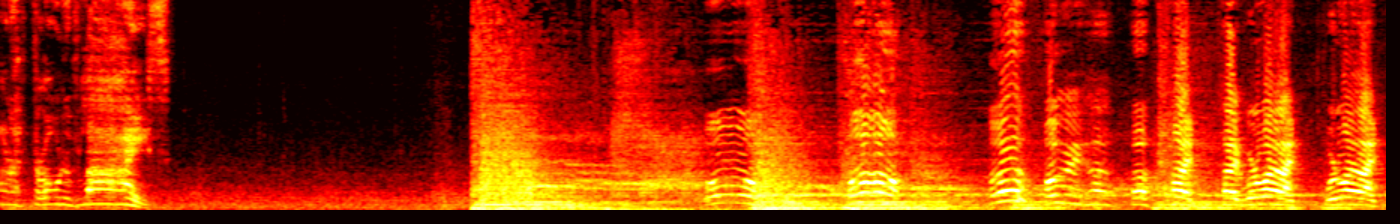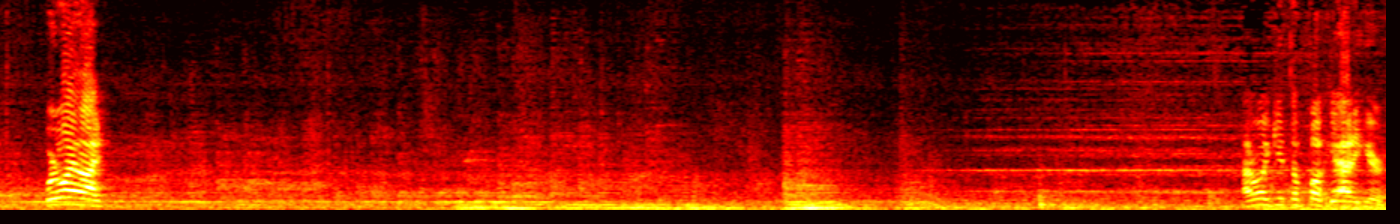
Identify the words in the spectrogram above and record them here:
On a throne of lies. Oh! Oh! Oh! Okay, uh, uh, hide, hide. Where do I hide? Where do I hide? Where do I hide? How do I get the fuck out of here?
